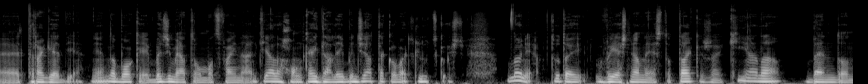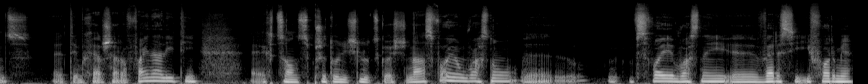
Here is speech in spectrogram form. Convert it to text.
e, tragedię, nie? No bo okej, okay, będzie miała tą moc Finality, ale Honkai dalej będzie atakować ludzkość. No nie, tutaj wyjaśnione jest to tak, że Kiana, będąc e, tym Hersher of Finality, e, chcąc przytulić ludzkość na swoją własną, w swojej własnej wersji i formie,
